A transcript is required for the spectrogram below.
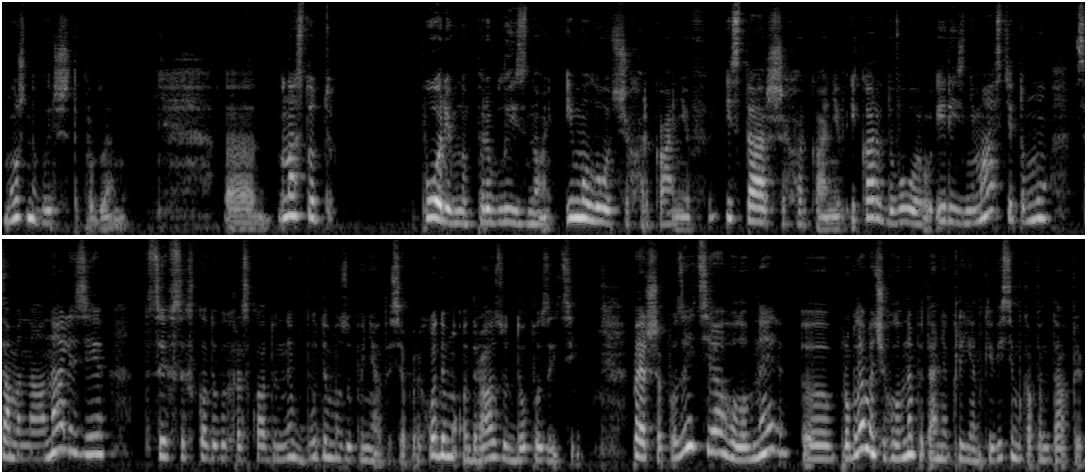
можна вирішити проблему. Е, У нас тут порівну приблизно і молодших арканів, і старших арканів, і карт двору, і різні масті, тому саме на аналізі цих всіх складових розкладу не будемо зупинятися. Переходимо одразу до позицій. Перша позиція головне е, проблема чи головне питання клієнтки вісімка пентаклів.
